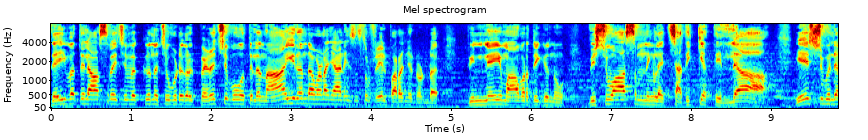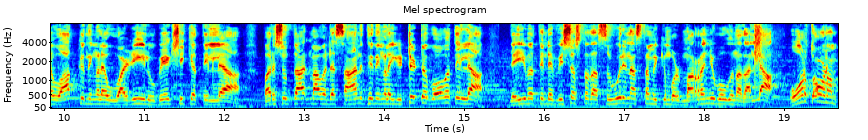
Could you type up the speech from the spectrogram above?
ദൈവത്തിൽ ആശ്രയിച്ച് വെക്കുന്ന ചുവടുകൾ പിഴച്ചു പോകത്തില്ലെന്ന് ആയിരം തവണ ഞാൻ ഈ ശുശ്രൂഷയിൽ പറഞ്ഞിട്ടുണ്ട്. പിന്നെയും ആവർത്തിക്കുന്നു വിശ്വാസം നിങ്ങളെ ചതിക്കത്തില്ല. യേശുവിന്റെ വാക്ക് നിങ്ങളെ വഴിയിൽ ഉപേക്ഷിക്കത്തില്ല. പരിശുദ്ധാത്മാവിന്റെ സാന്നിധ്യം നിങ്ങളെ ഇട്ടിട്ട് പോകത്തില്ല. ദൈവത്തിന്റെ വിശ്വസ്തത സൂര്യൻ അസ്തമിക്കുമ്പോൾ മറഞ്ഞു പോകുന്നതല്ല. ഓർത്തോണം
